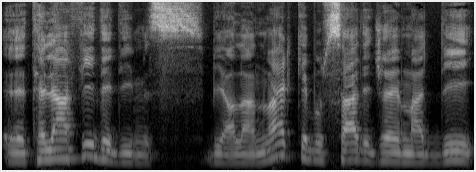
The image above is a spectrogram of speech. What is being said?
e, telafi dediğimiz bir alan var ki bu sadece maddi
